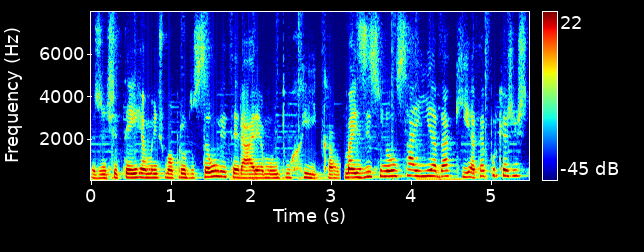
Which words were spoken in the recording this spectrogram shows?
a gente tem realmente uma produção literária muito rica, mas isso não saía daqui, até porque a gente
